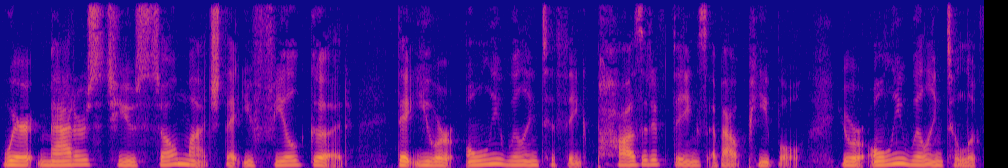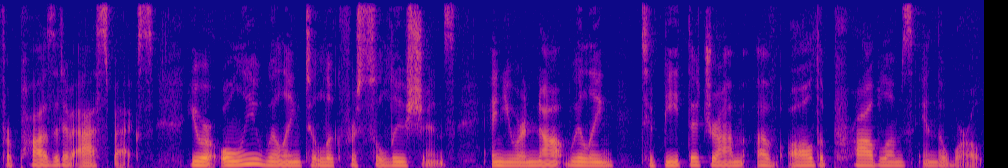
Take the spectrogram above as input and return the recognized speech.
where it matters to you so much that you feel good, that you are only willing to think positive things about people. You are only willing to look for positive aspects. You are only willing to look for solutions, and you are not willing to beat the drum of all the problems in the world.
